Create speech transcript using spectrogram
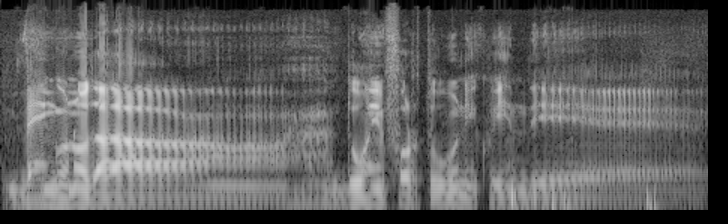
vengono da due infortuni, quindi eh,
